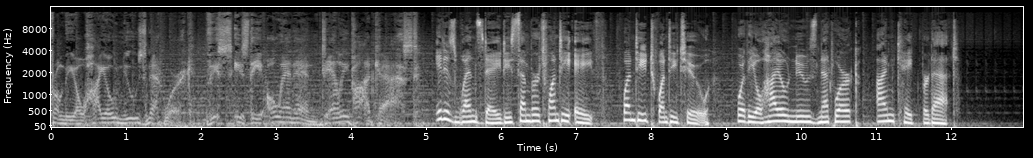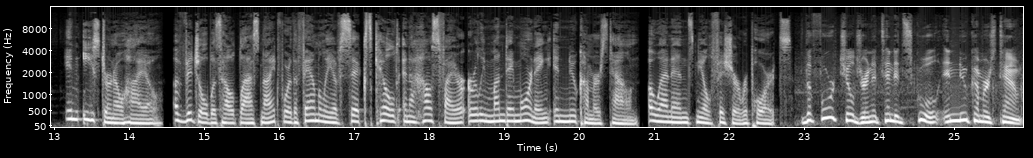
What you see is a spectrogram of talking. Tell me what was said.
From the Ohio News Network, this is the ONN Daily Podcast. It is Wednesday, December 28th, 2022. For the Ohio News Network, I'm Kate Burdett. In eastern Ohio, a vigil was held last night for the family of six killed in a house fire early Monday morning in Newcomerstown. ONN's Neil Fisher reports. The four children attended school in Newcomerstown,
